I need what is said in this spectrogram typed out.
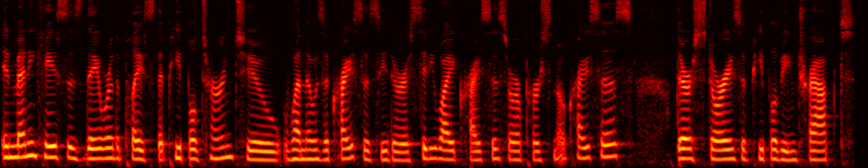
In many cases, they were the place that people turned to when there was a crisis, either a citywide crisis or a personal crisis. There are stories of people being trapped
